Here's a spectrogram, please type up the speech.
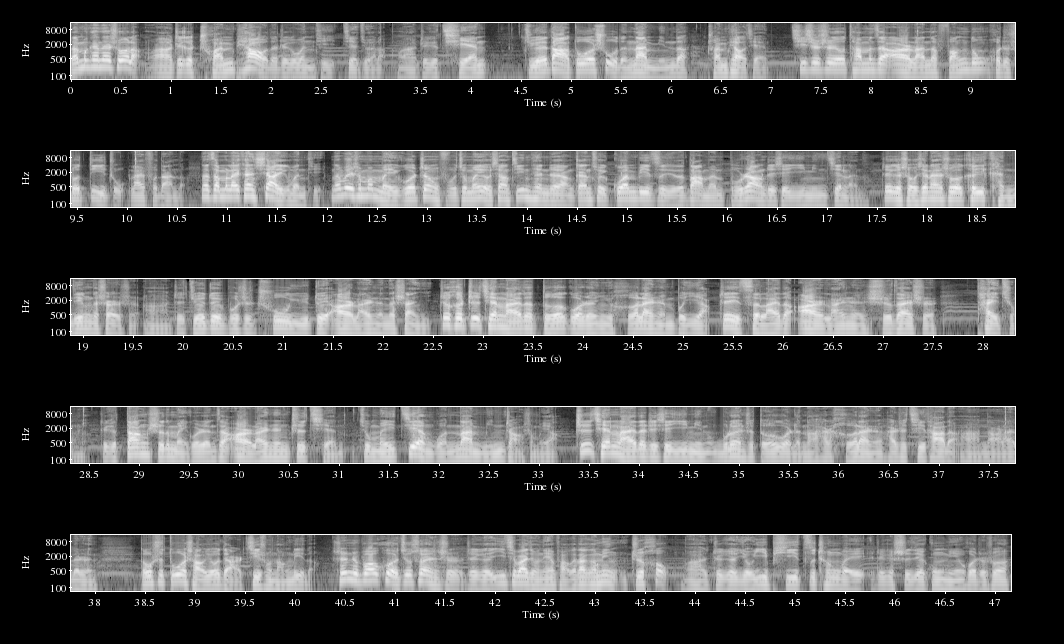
咱们刚才说了啊，这个船票的这个问题解决了啊，这个钱，绝大多数的难民的船票钱其实是由他们在爱尔兰的房东或者说地主来负担的。那咱们来看下一个问题，那为什么美国政府就没有像今天这样干脆关闭自己的大门，不让这些移民进来呢？这个首先来说可以肯定的事儿是啊，这绝对不是出于对爱尔兰人的善意，这和之前来的德国人与荷兰人不一样，这次来的爱尔兰人实在是。太穷了，这个当时的美国人在爱尔兰人之前就没见过难民长什么样。之前来的这些移民，无论是德国人呢，还是荷兰人，还是其他的啊哪来的人，都是多少有点技术能力的。甚至包括就算是这个一七八九年法国大革命之后啊，这个有一批自称为这个世界公民或者说。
